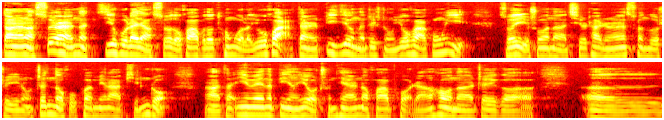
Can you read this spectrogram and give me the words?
当然了，虽然呢，几乎来讲所有的花圃都通过了优化，但是毕竟呢，这种优化工艺，所以说呢，其实它仍然算作是一种真的琥珀蜜蜡品种啊。但因为呢，毕竟也有纯天然的花珀，然后呢，这个。呃，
